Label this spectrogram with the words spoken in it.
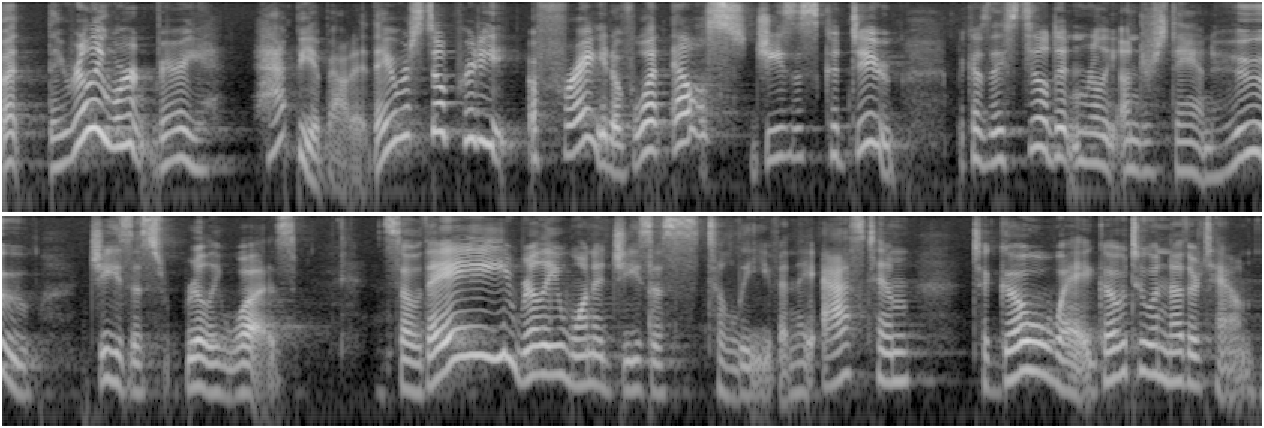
But they really weren't very happy about it. They were still pretty afraid of what else Jesus could do because they still didn't really understand who Jesus really was. So they really wanted Jesus to leave and they asked him to go away, go to another town.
